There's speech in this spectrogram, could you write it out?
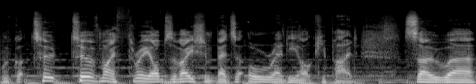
we've got two. Two of my three observation beds are already occupied. So uh,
